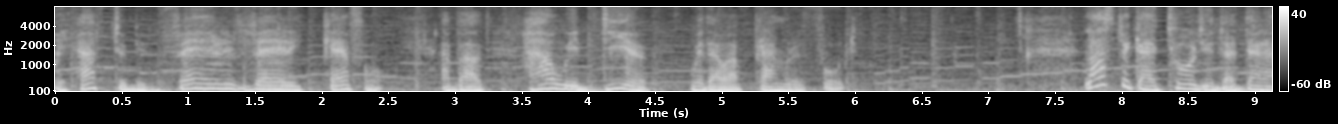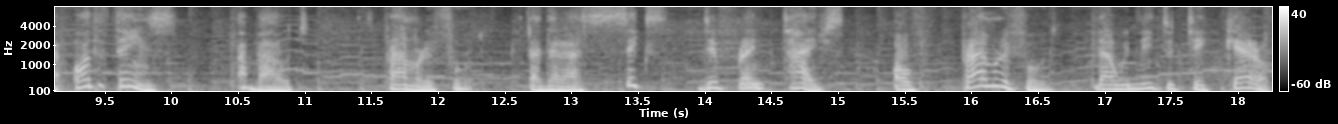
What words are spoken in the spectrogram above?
we have to be very, very careful about how we deal with our primary food. Last week I told you that there are other things about primary food, that there are six different types of primary food that we need to take care of.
